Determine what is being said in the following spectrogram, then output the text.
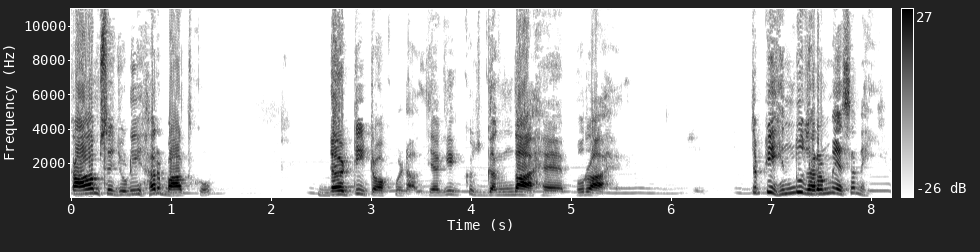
काम से जुड़ी हर बात को डर्टी टॉक में डाल दिया कि कुछ गंदा है बुरा है। जबकि हिंदू धर्म में ऐसा नहीं है।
